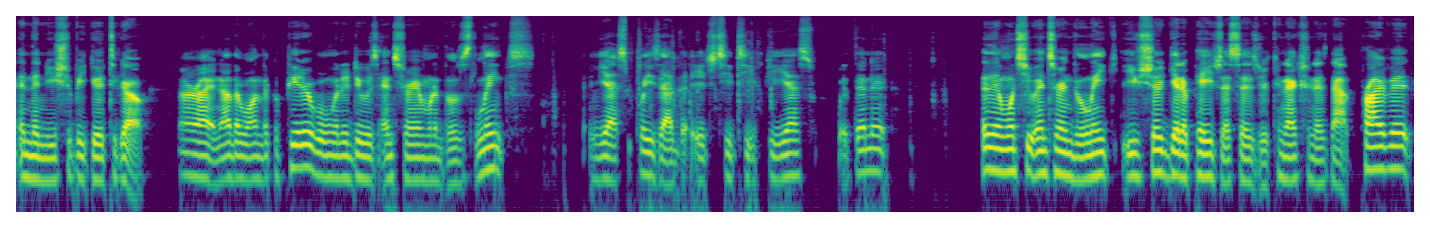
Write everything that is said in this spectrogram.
And then you should be good to go. Alright, now that we're on the computer, what we're going to do is enter in one of those links. And yes, please add the HTTPS within it. And then once you enter in the link, you should get a page that says your connection is not private.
